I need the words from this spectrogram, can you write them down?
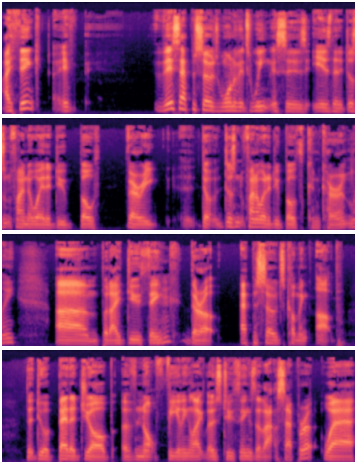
I think if this episode's one of its weaknesses is that it doesn't find a way to do both very don't, doesn't find a way to do both concurrently. Um, but I do think there are episodes coming up that do a better job of not feeling like those two things are that separate, where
